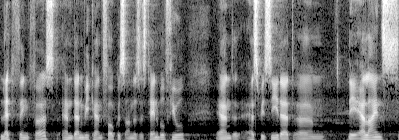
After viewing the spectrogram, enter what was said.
lead thing first, and then we can focus on the sustainable fuel. And as we see that um, the airlines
